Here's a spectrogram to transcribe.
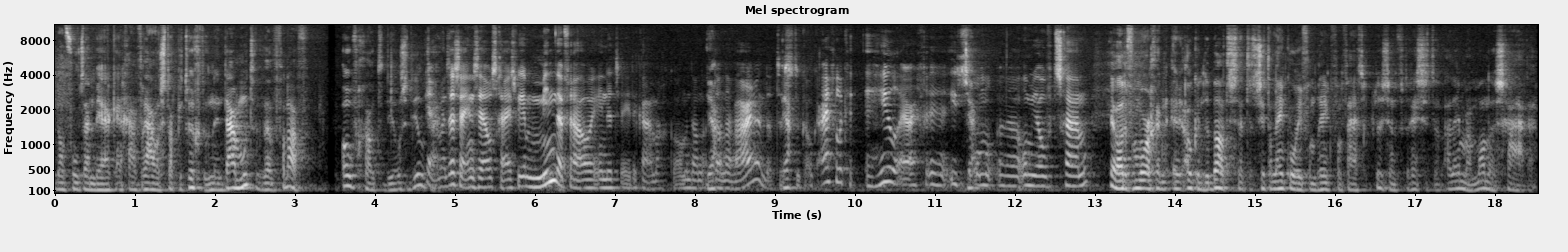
dan fulltime werken en gaan vrouwen een stapje terug doen. En daar moeten we wel vanaf. Overgrote deel is het deel Ja, maar er zijn zelfs weer minder vrouwen in de Tweede Kamer gekomen dan, Ja. dan er waren. Dat is Ja. natuurlijk ook eigenlijk heel erg eh, iets Ja. om, eh, om je over te schamen. Ja, we hadden vanmorgen ook een debat. Er zit alleen Corrie van Brink van 50 plus en voor de rest het alleen maar mannen scharen.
